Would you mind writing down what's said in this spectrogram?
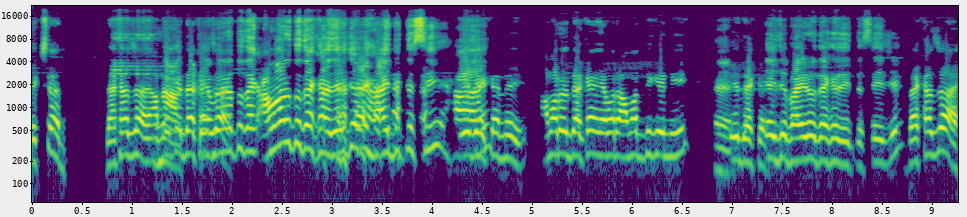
দেখছেন? দেখা যায় দেখা যায়। তো আমারও তো দেখা যায় যে আমি হাই দিতেছি হাই দেখেন এই আমারও দেখায় এবার আমার দিকে নি হ্যাঁ, এই দেখেন। এই যে ভাইরও দেখা দিতেছে এই যে। দেখা যায়?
